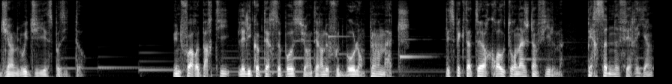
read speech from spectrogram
Gianluigi Esposito. Une fois reparti, l'hélicoptère se pose sur un terrain de football en plein match. Les spectateurs croient au tournage d'un film. Personne ne fait rien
